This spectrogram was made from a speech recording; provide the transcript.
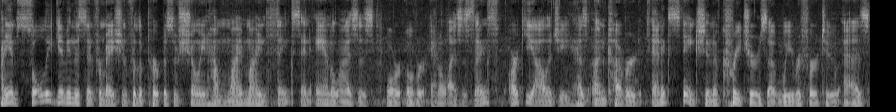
I am solely giving this information for the purpose of showing how my mind thinks and analyzes or overanalyzes things. Archaeology has uncovered an extinction of creatures that we refer to as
